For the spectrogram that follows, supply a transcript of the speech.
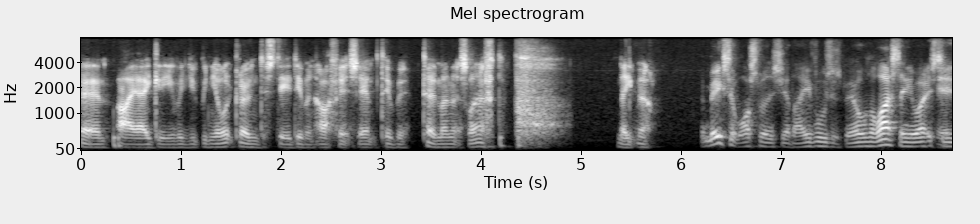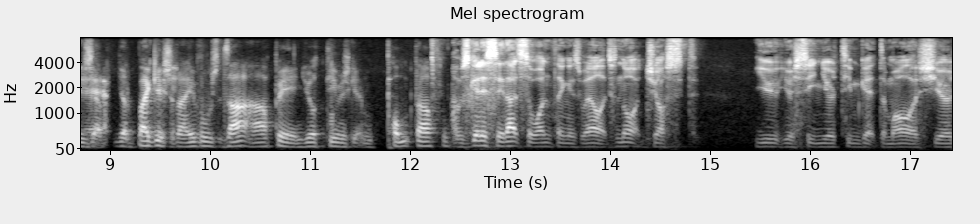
um, I, I agree. When you when you look round the stadium and half it's empty with ten minutes left, nightmare. It makes it worse when it's your rivals as well. The last thing you want to see is your, your biggest rivals that happy and your team is getting pumped off them. I was going to say that's the one thing as well. It's not just you. You're seeing your team get demolished. You're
